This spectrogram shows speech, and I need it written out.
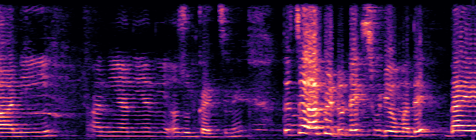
आणि आणि आणि आणि अजून काहीच नाही. तर चला भेटू नेक्स्ट व्हिडिओमध्ये बाय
